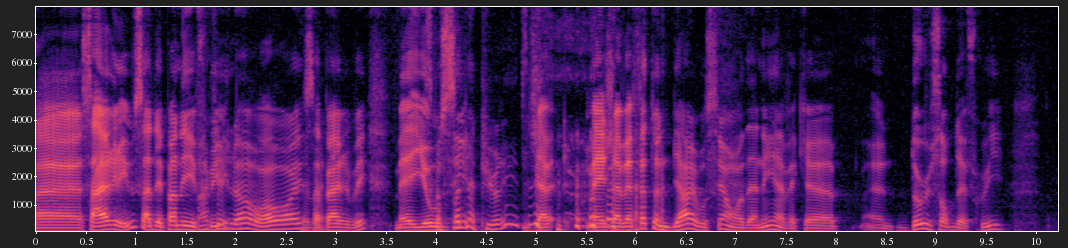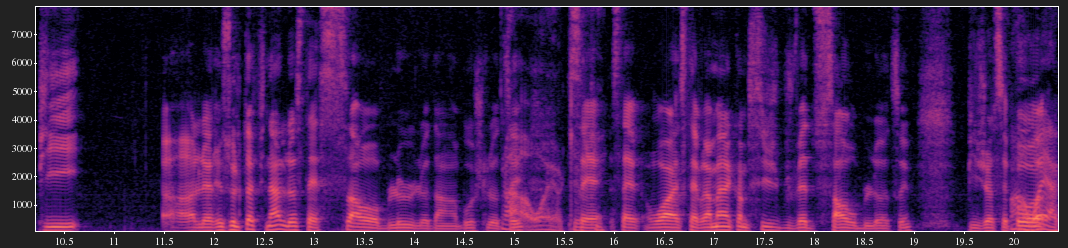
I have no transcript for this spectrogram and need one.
Euh, ça arrive, ça dépend des fruits, là. Ouais, ouais, Eh ça ben, peut arriver. Mais il y a aussi. pas de la purée, tu sais. j'avais- mais j'avais fait une bière aussi à un moment donné avec euh, deux sortes de fruits. Puis ah, le résultat final, là, c'était sableux là, dans la bouche, là. Ah ouais, ok. C'était- ouais, c'était vraiment comme si je buvais du sable, là, tu sais. Puis je sais Ah pas. ouais, à-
